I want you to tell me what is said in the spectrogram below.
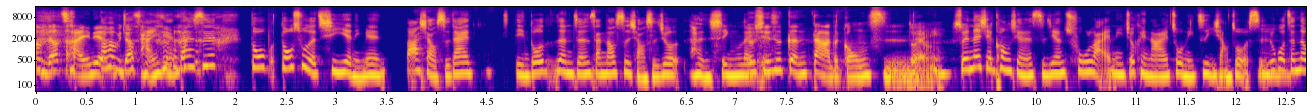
们比较惨一点，他们比较惨一点。但是多多数的企业里面，八小时大概顶多认真三到四小时就很心累，尤其是更大的公司。对，所以那些空闲的时间出来，你就可以拿来做你自己想做的事。如果真的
